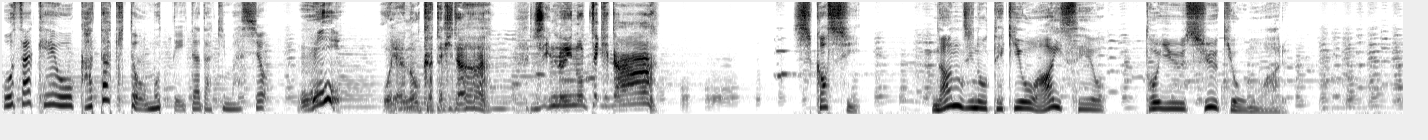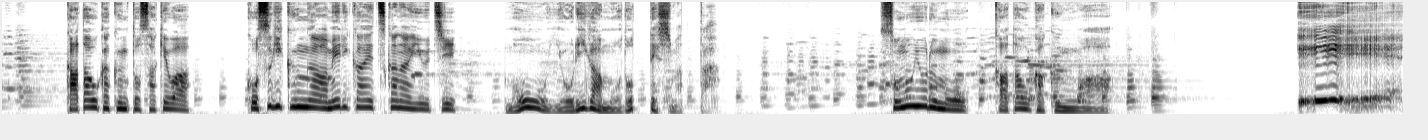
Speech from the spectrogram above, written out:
お酒を敵と思っていただきましょう。おお親の敵だ。人類の敵だ。しかし汝の敵を愛せよという宗教もある。片岡くんと酒は小杉くんがアメリカへ着かないうちもうよりが戻ってしまった。その夜も片岡くんはええ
